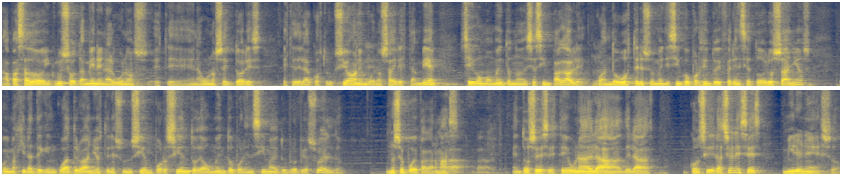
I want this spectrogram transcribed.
ha pasado incluso también en algunos, este, en algunos sectores este, de la construcción, en Sí. Buenos Aires también. Llega un momento en donde se hace impagable. Cuando vos tenés un 25% de diferencia todos los años, vos imaginate que en cuatro años tenés un 100% de aumento por encima de tu propio sueldo. No se puede pagar más. Ah, Entonces, este, una de, la- de las consideraciones es, miren eso.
